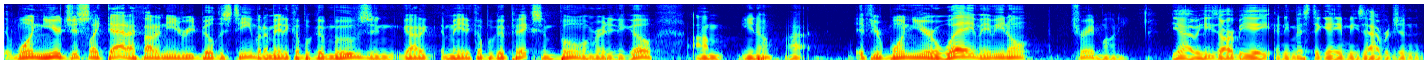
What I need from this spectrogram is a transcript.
one year just like that, I thought I needed to rebuild this team, but I made a couple good moves and got a, made a couple good picks, and boom, I'm ready to go. Um, you know, I, if you're one year away, maybe you don't trade Monty. Yeah, I mean, he's RB eight and he missed a game. He's averaging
